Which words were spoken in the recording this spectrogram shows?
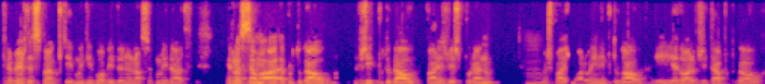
Através desse banco estive muito envolvido na nossa comunidade. Em relação a, a Portugal, visito Portugal várias vezes por ano, Hum. Meus pais moram ainda em Portugal e adoro visitar Portugal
